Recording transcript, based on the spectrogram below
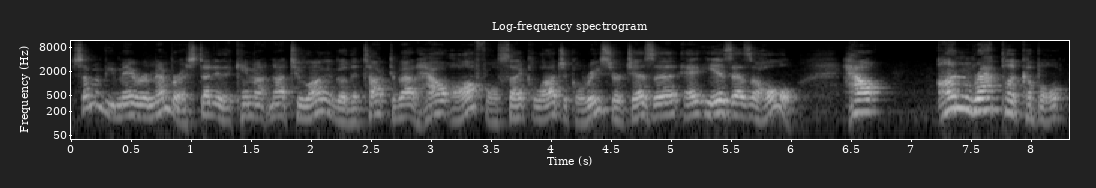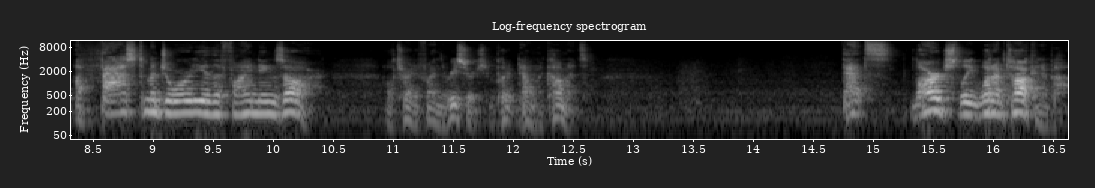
Some of you may remember a study that came out not too long ago that talked about how awful psychological research as a, is as a whole, how unreplicable a vast majority of the findings are. I'll try to find the research and put it down in the comments. That's largely what I'm talking about.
